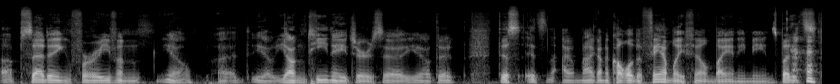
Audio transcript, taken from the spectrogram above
upsetting for even you know uh, you know young teenagers. Uh, you know, this it's I'm not going to call it a family film by any means, but it's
